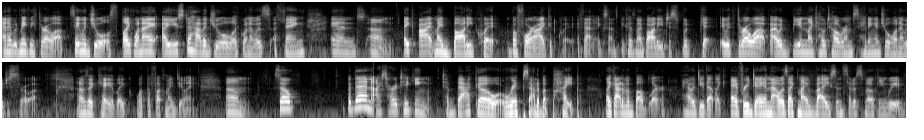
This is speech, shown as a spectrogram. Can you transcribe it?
and it would make me throw up. Same with JUULs. Like when I I used to have a JUUL, like when it was a thing, and um like I my body quit before I could quit if that makes sense because my body just would get it would throw up. I would be in like hotel rooms hitting a JUUL, and I would just throw up, and I was like, hey, like what the fuck am I doing? Um, so, but then I started taking tobacco rips out of a pipe, like out of a bubbler, and I would do that like every day, and that was like my vice instead of smoking weed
